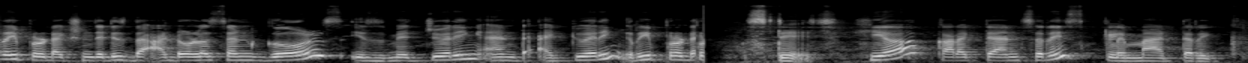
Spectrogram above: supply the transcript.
reproduction. That is the adolescent girls is maturing and acquiring reproduction stage. Here correct answer is climacteric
